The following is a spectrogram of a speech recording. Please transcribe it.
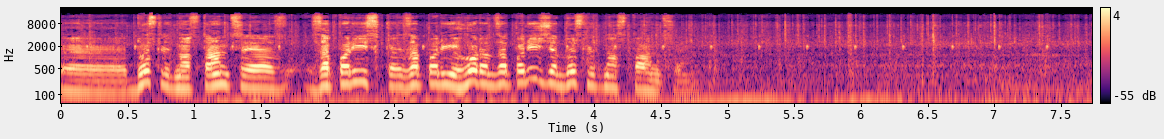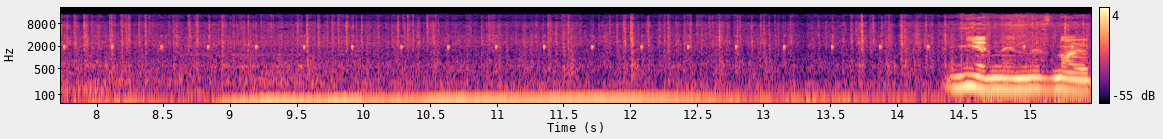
Е, Дослідна станція Запорізька, Запоріж, город Запоріжжя, дослідна станція. Ні, не, не знаю.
